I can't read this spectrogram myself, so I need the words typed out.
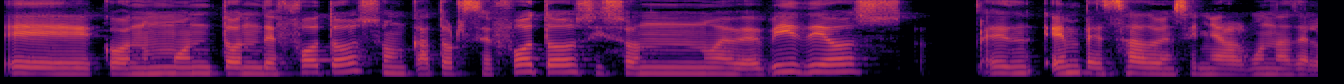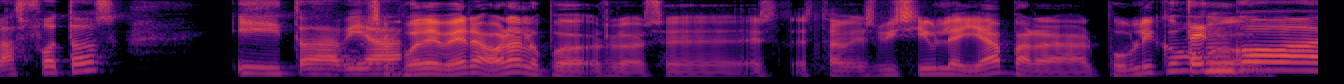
eh, con un montón de fotos, son 14 fotos y son 9 vídeos. he empezado a enseñar algunas de las fotos y todavía... ¿Se puede ver ahora? ¿Lo, ¿Es visible ya para el público? Tengo,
